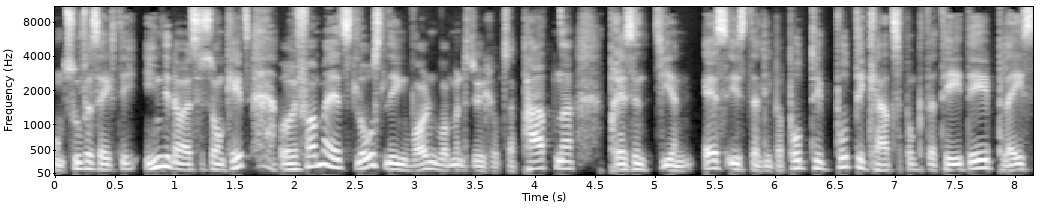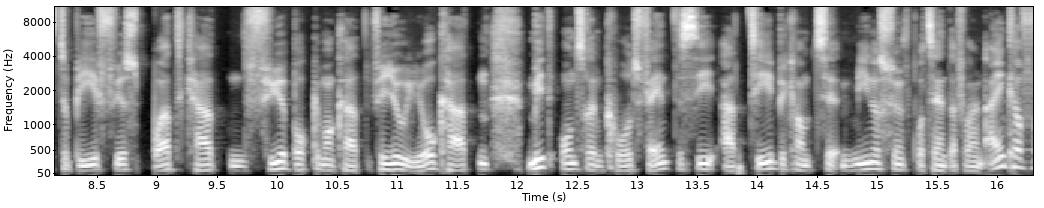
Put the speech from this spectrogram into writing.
und zuversichtlich in die neue Saison geht. Aber bevor wir jetzt loslegen wollen, wollen wir natürlich unseren Partner präsentieren. Es ist der liebe Putti, putticards.at, the place to be für Sportkarten, für Pokémon-Karten, für Yu-Gi-Oh! Karten. Mit unserem Code FANTASY.at bekommt ihr minus 5% auf euren Einkauf.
